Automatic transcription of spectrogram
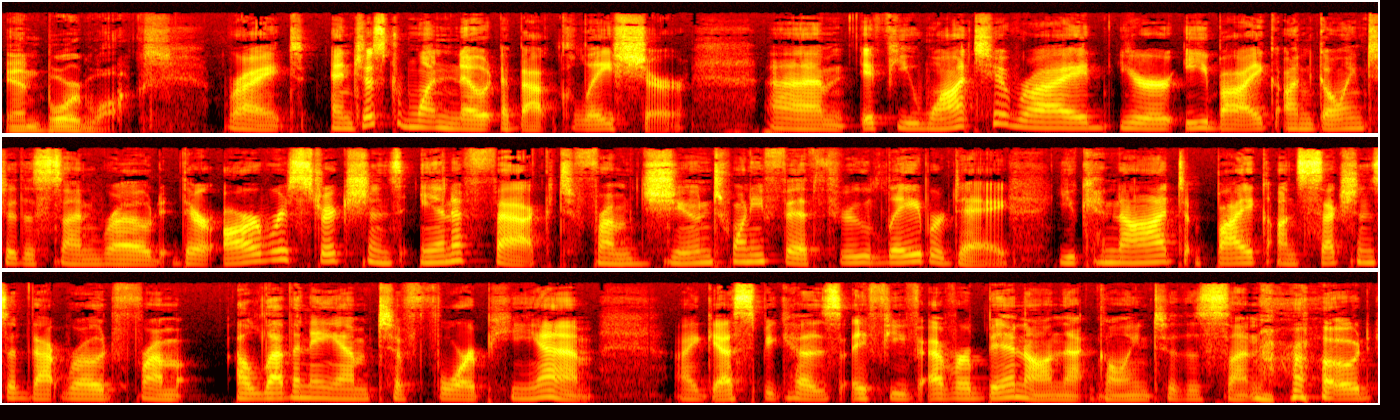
and boardwalks. Right. And just one note about Glacier. Um, if you want to ride your e bike on Going to the Sun Road, there are restrictions in effect from June 25th through Labor Day. You cannot bike on sections of that road from 11 a.m. to 4 p.m. I guess because if you've ever been on that going to the Sun Road,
